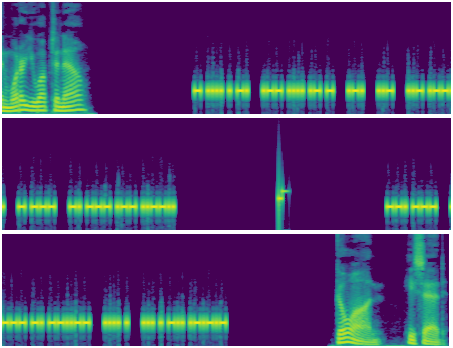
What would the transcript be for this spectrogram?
Then what are you up to now? Go on, he said.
